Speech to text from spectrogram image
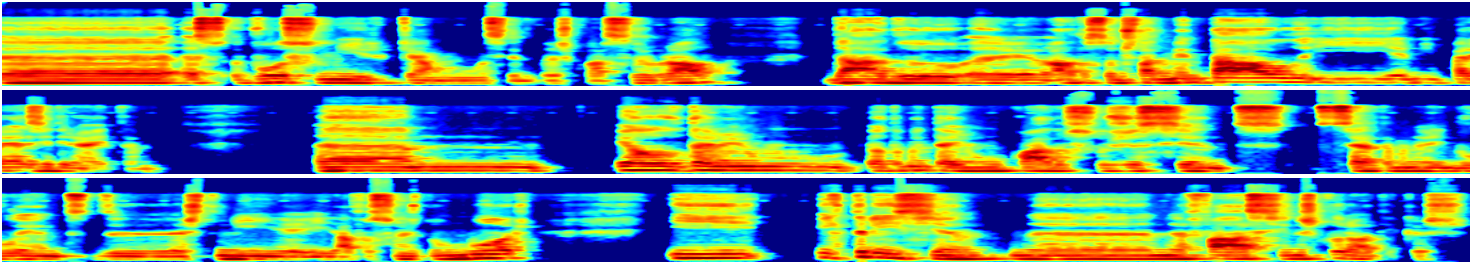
uh, vou assumir que é um acidente vascular cerebral, dado uh, a alteração do estado mental e a minha parésia direita. Um, ele, tem um, ele também tem um quadro subjacente, de certa maneira indolente, de astenia e alterações do humor, e icterícia na, na face e nas escleróticas.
